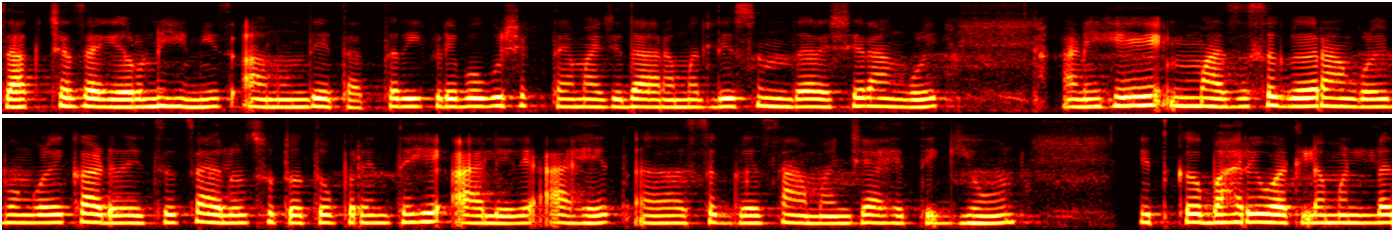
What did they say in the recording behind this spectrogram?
जागच्या जागेवर नेहमीच आणून देतात. तर इकडे बघू शकताय माझी दारामधली सुंदर अशी रांगोळी. आणि हे माझं सगळं रांगोळी बंगोळी काढायचं चालूच होतं. तोपर्यंत हे आलेले आहेत. सगळं सामान जे आहे ते घेऊन इतकं भारी वाटलं म्हणलं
